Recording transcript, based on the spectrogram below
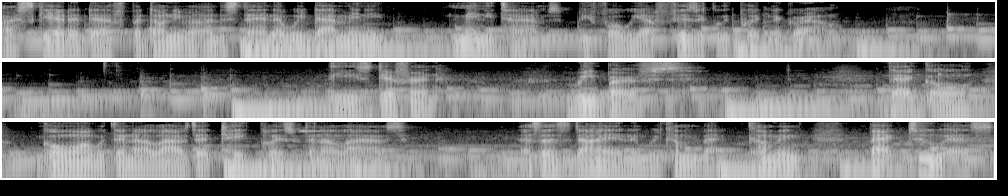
are scared of death, but don't even understand that we die many many times before we are physically put in the ground. These different rebirths that go go on within our lives that take place within our lives That's us dying and we're coming back coming back to as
